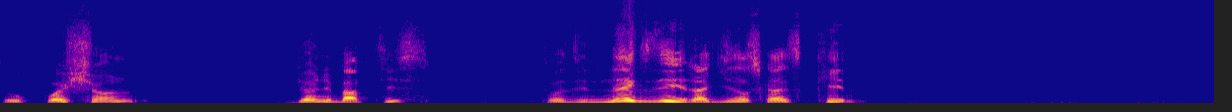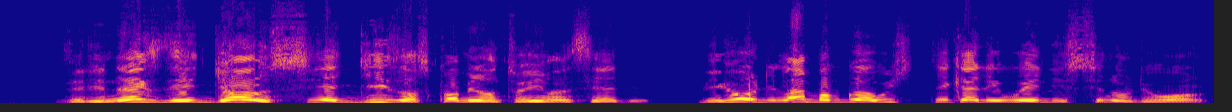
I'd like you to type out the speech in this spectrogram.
to question John the Baptist. It was the next day that Jesus Christ came. So the next day, John saw Jesus coming unto him and said, Behold, the Lamb of God which taketh away the sin of the world.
